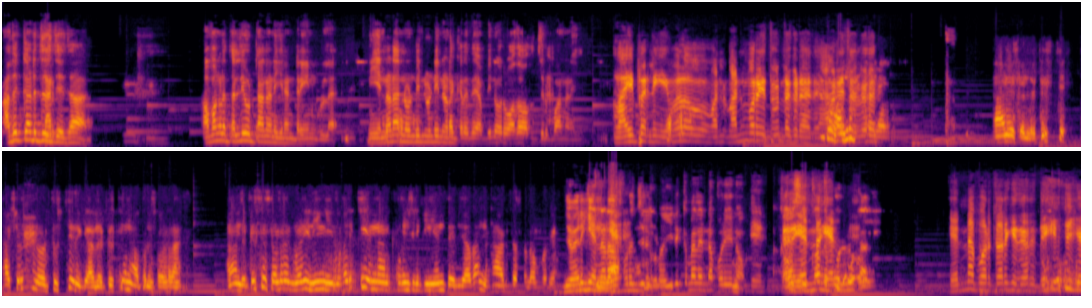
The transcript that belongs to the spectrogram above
அதுக்கு அடுத்து ஸ்டேஜா அவங்கள தள்ளி விட்டான்னு நினைக்கிறேன் ட்ரெயின்குள்ள நீ என்னடா நொண்டி நொண்டி நடக்கிறது அப்படின்னு ஒரு உத உதச்சிருப்பான்னு நினைக்கிறேன். வைப்பர் நீங்க இவ்வளவு வன்- வன்முறையை தூண்டக்கூடாது. நானே சொல்றேன். ட்விஸ்ட் ஆக்சுவலி ஒரு ட்விஸ்ட் இருக்கு. அந்த ட்விஸ்ட் நான் அப்புறம் சொல்றேன். ஆனா அந்த ட்விஸ்ட் சொல்றதுக்கு முன்னாடி நீங்க இது வரைக்கும் என்ன புரிஞ்சிருக்கீங்கன்னு தெரிஞ்சாதான் நான் அடுத்த சொல்ல முடியும். இது வரைக்கும் என்னடா புரிஞ்சிருக்கணும்? இதுக்கு மேல என்ன புரியணும்? என்ன பொறுத்த வரைக்கும் இது ஒரு தெய்வீக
